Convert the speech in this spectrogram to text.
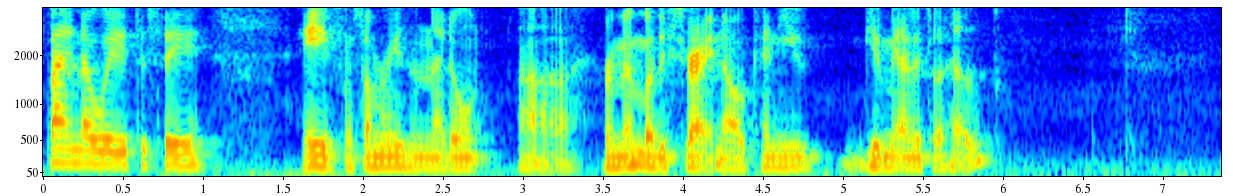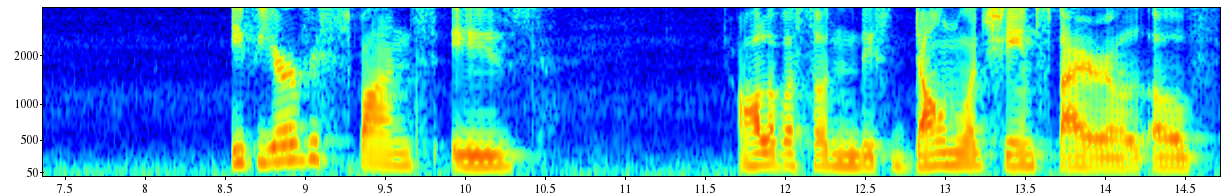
find a way to say hey for some reason i don't uh, remember this right now. Can you give me a little help if your response is all of a sudden this downward shame spiral of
